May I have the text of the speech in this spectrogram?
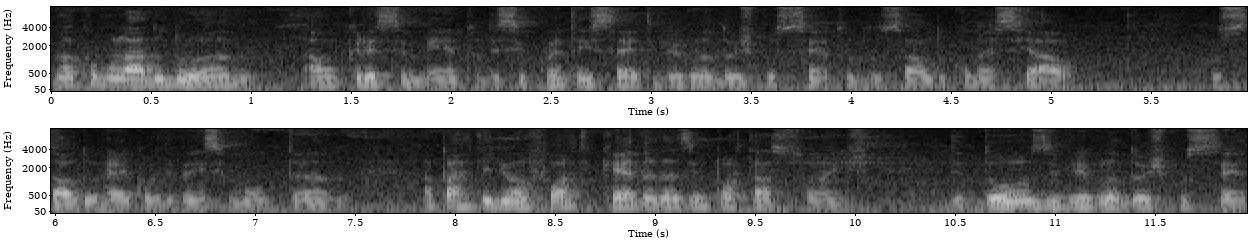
No acumulado do ano, há um crescimento de 57,2% do saldo comercial. O saldo recorde vem se montando a partir de uma forte queda das importações de 12,2%,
